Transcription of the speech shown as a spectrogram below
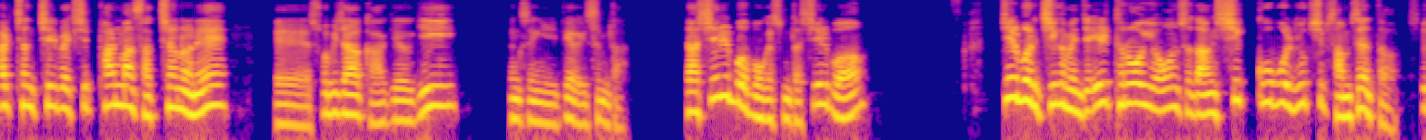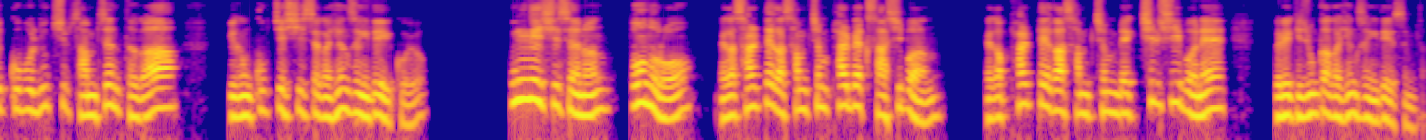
8,718만 4천원의 소비자 가격이 형성이 되어 있습니다. 자 실버 보겠습니다. 실버 실버는 지금 현재 1트로이 온스당 19불 63센트 19불 63센트가 지금 국제 시세가 형성이 되어 있고요. 국내 시세는 돈으로 내가 살 때가 3,840원, 내가 팔 때가 3,170원에 거래 기준가가 형성이 되어 있습니다.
